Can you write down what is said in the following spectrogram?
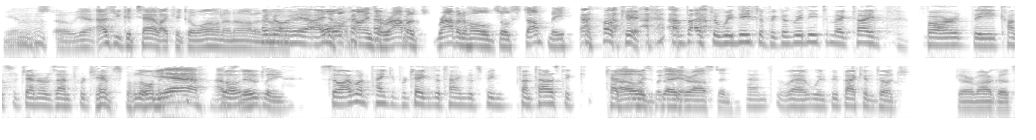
you know. Mm-hmm. So yeah, as you could tell, I could go on and on and I know, on. Yeah, I all kinds of rabbit rabbit holes. So stop me. okay, Ambassador, we need to because we need to make time for the Consul Generals and for James Maloney. Yeah, absolutely. So, so I want to thank you for taking the time. It's been fantastic catching Always up a pleasure. Austin. And uh, we'll be back in touch. Good, Margaret.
